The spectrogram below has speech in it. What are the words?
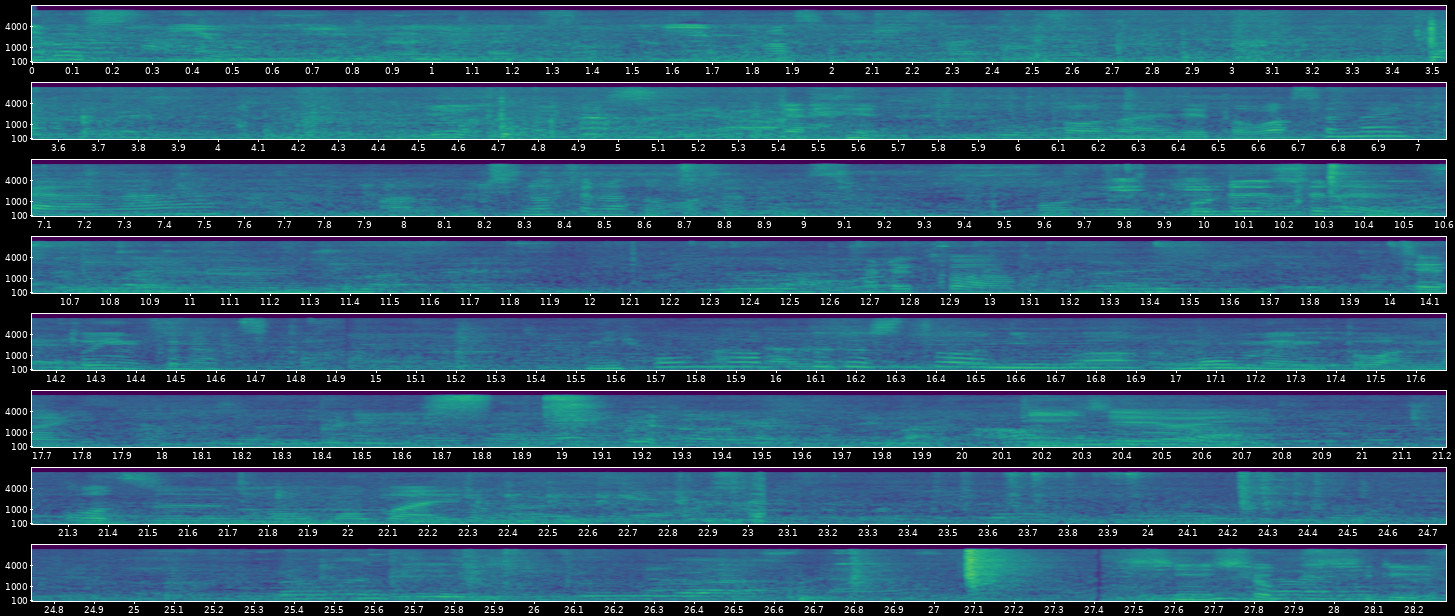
色いいよね。いい紫いい紫いやいや島内で飛ばせないからな。あのうちの寺飛ばせるんですよ。おえこれで釣れるんですよね。うん。あれか。Z インクのやつか。日本のアップルストアにはモーメントはない。無理です。DJI オズモモバイル新色シリーズ。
